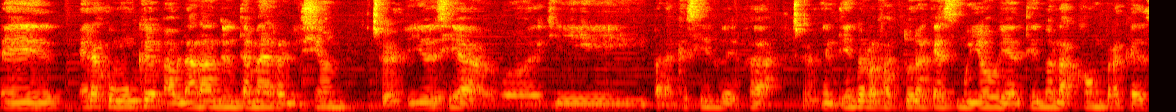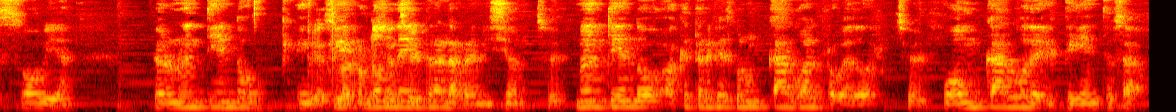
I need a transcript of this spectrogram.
eh, era común que hablaran de un tema de remisión. Sí, Y yo decía, "Oh, ¿y para qué sirve? O sea, sí. entiendo la factura que es muy obvia, entiendo la compra que es obvia, pero no entiendo dónde Sí. entra la remisión. No entiendo a qué te refieres con un cargo al proveedor o a un cargo del cliente, o sea,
